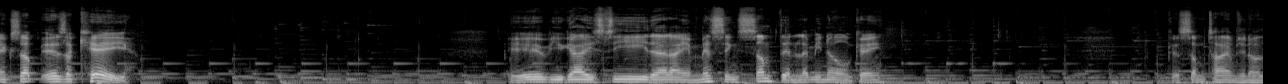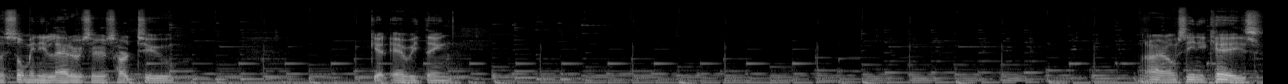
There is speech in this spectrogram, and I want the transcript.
Next up is a K. If you guys see that I am missing something, let me know, okay? Because sometimes, you know, there's so many letters here, it's hard to get everything. Alright, I don't see any K's.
